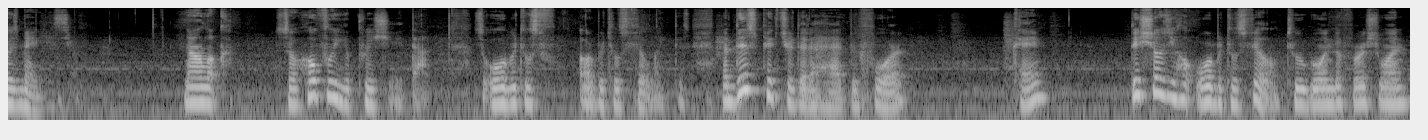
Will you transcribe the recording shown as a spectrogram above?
is magnesium. Now look, so hopefully you appreciate that. So orbitals orbitals fill like this. Now this picture that I had before, okay, this shows you how orbitals fill. Two go in the first one,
